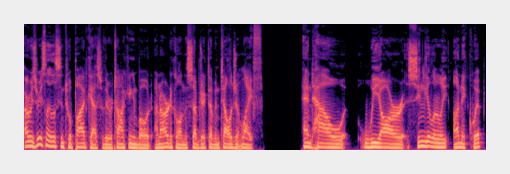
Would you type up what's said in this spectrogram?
I was recently listening to a podcast where they were talking about an article on the subject of intelligent life and how we are singularly unequipped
